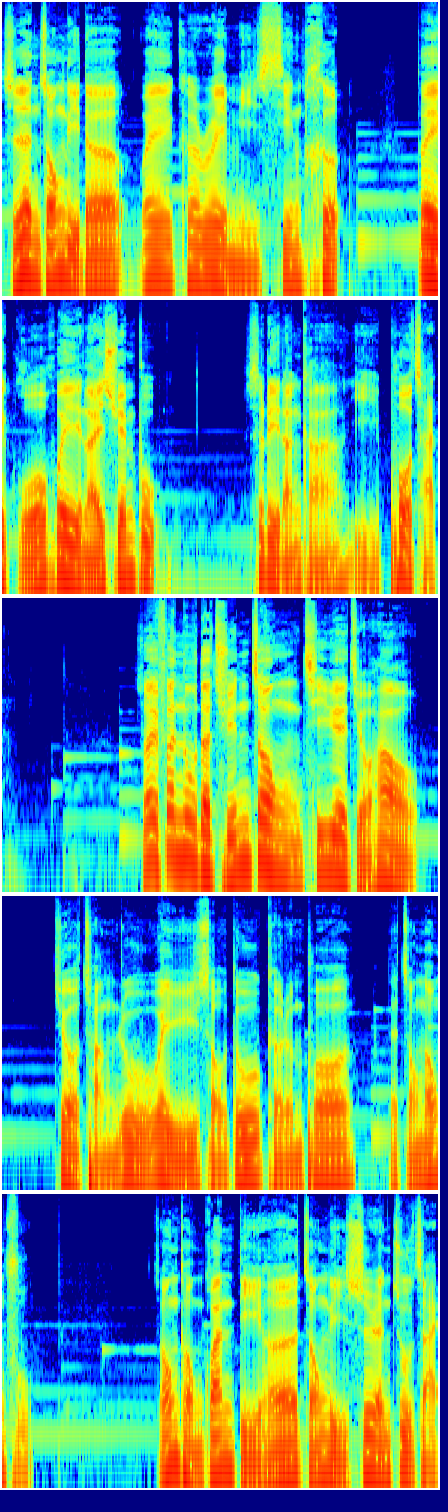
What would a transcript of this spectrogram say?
时任总理的威克瑞米辛赫对国会来宣布，斯里兰卡已破产。所以愤怒的群众七月九号就闯入位于首都可伦坡的总统府、总统官邸和总理私人住宅。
